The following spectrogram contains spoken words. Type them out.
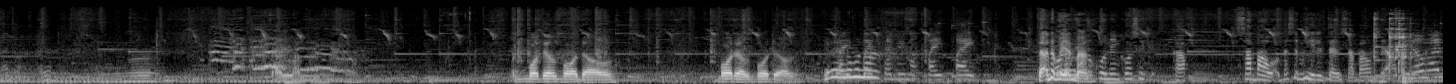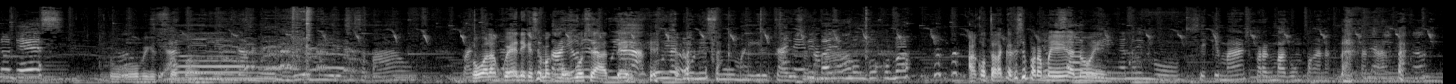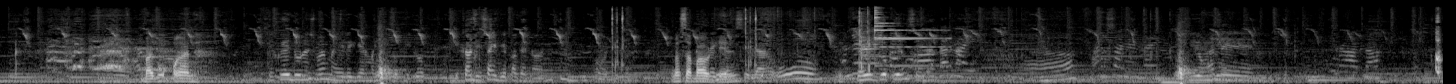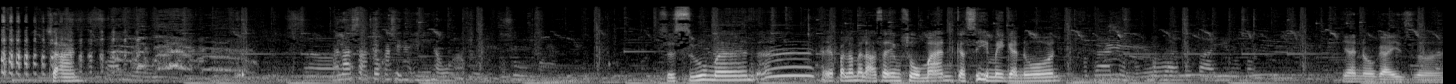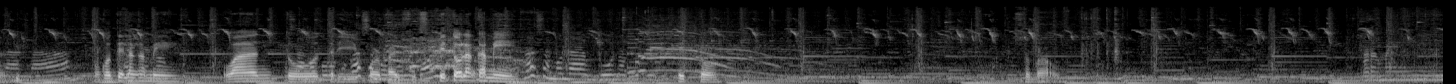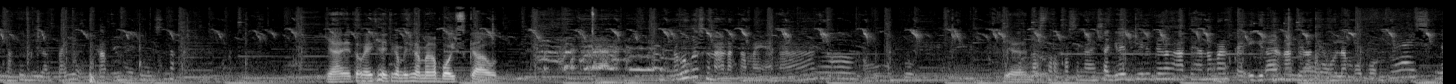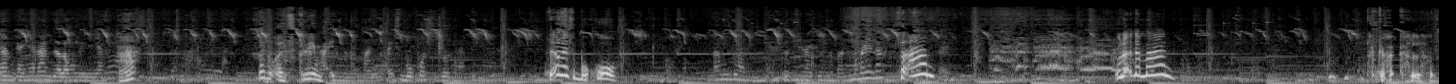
Ano? Ayun. Alam niya. Mag-bodel-bodel. Bodel-bodel. Yan, ano mo na? Kami mag-fight-fight. Sa ano ba yan, ma'am? Ito kunin ko si Kap. Sabaw. Kasi mahilig tayo sabaw. Si Ate. Yung ano, Des? Oo, bigit Si sa Ate ba? Linda mo. Hindi mahilig sa sabaw. Kung alam ko yan, eh, kasi magmunggo si Tayo ate. Kuya, Kuya Dunis mo, mahilig tayo sa Diba yung munggo ko ba? Ako talaga kasi para may ano eh. Mo. Si Kimas, parang bagong panganak na tandaan mo. Bagong pangan. Si Kuya Dunis mo, mahilig yan mahigop-higop. Ikaw decide, di pa ganon? Oo, di ba? Masabaw Mahilig din. yan sila. Oo, mahigop yan sila. Ha? Yung Alin? Saan? Sa ano? Sa Malasa to kasi nga inihaw nga po. suman. Sa suman. Ah, kaya pala malasa yung suman kasi may ganun. Magano? Magano tayo? Mag Yan o guys. Uh, konti lang kami. 1, 2, 3, 4, 5, 6. Pito lang kami. Pito. Sabaw. Parang may laki bilang tayo. Cup noodles na. Yan, ito kaya kami sa mga Boy Scout. Nagugas ka na anak na may anak. Oo. Yan. Lasar kasi na. Sa gilid-gilid din ang ating ano Mars. Kaya igit na natin ating ulam upo. Yan, ganyan na. Dalawang linya. Ha? Ano ice cream? Kain muna tayo. Ice buko siguro natin. Saan ang buko? Ano yan? Ito nilagyan naman. Mamaya na. Saan? Wala naman. Nagkakalang.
